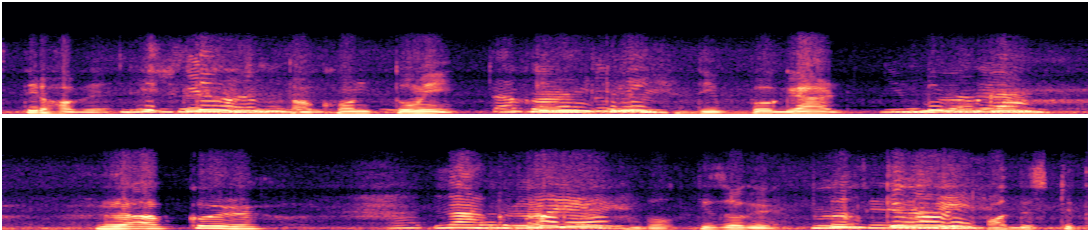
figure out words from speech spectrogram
স্থির হবে। তখন তুমি দিব্য জ্ঞান লাভ করে। লাভ করে। ভক্তি যোগে অধিষ্ঠিত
